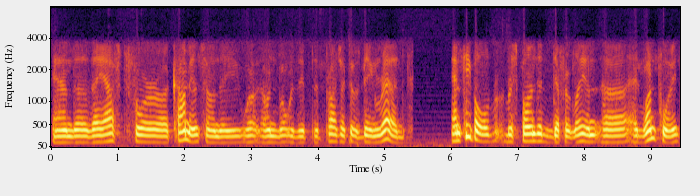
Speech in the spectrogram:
and uh, they asked for uh, comments on the on what was the, the project that was being read, and people responded differently. And uh, at one point,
